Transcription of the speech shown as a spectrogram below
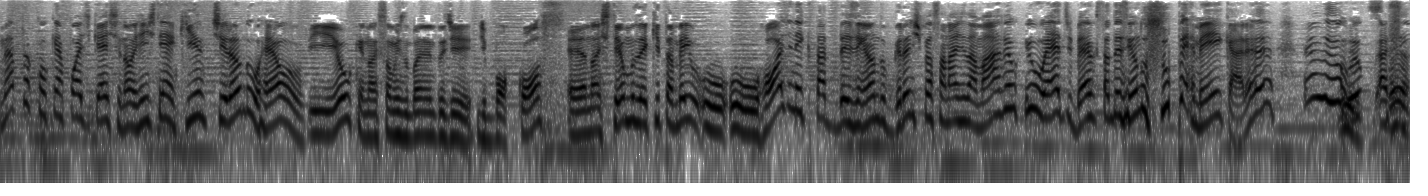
Não é pra qualquer podcast, não. A gente tem aqui, tirando o Hell e eu, que nós somos do bando de, de Bocós, é, nós temos aqui também o, o Rodney, que tá desenhando grandes personagens da Marvel, e o Ed Berg, que tá desenhando o Superman, cara. É, é eu, eu, assim, é.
